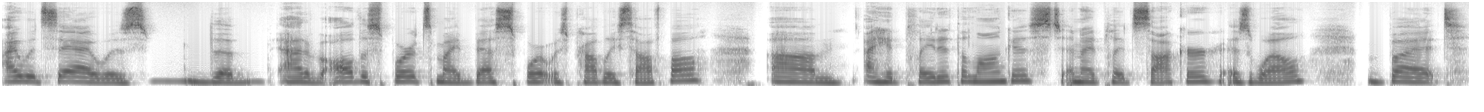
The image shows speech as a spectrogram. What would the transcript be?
I would say I was the out of all the sports, my best sport was probably softball. Um, I had played it the longest, and I'd played soccer as well. But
